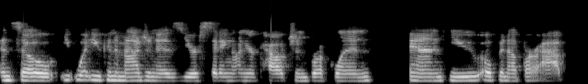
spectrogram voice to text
And so, what you can imagine is you're sitting on your couch in Brooklyn and you open up our app.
